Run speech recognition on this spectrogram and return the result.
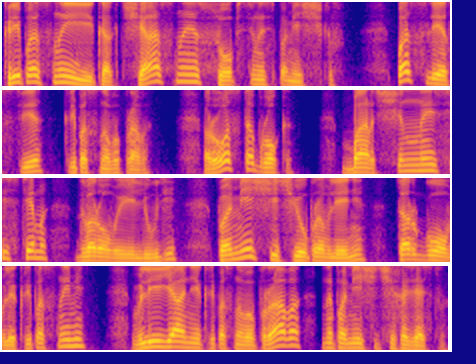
Крепостные как частная собственность помещиков. Последствия крепостного права. Рост оброка. Барщинная система, дворовые люди, помещичье управление, торговля крепостными, влияние крепостного права на помещичье хозяйство.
